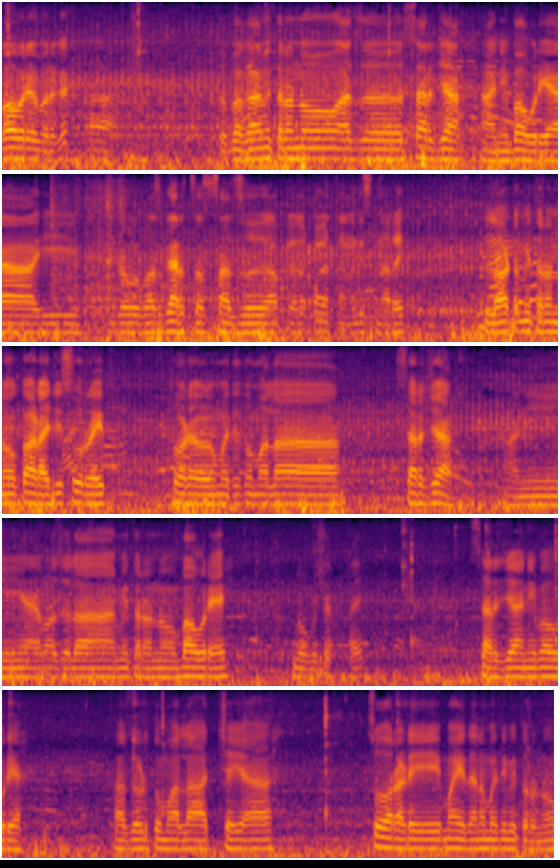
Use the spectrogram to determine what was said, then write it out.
घरची गाडी बावरायची बावऱ्या बरं का? हा. तर बघा मित्रांनो आज सर्जा आणि बावऱ्या ही जवळपास घरचा साज आपल्याला पळताना दिसणार आहे. लॉट मित्रांनो काढायची सुरू आहेत. थोड्या वेळामध्ये तुम्हाला सर्जा आणि या बाजूला मित्रांनो बावऱ्या आहे. बघू शकताय. सर्जा आणि बावऱ्या. हा जोड तुम्हाला आजच्या या चोराडे मैदानामध्ये मित्रांनो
